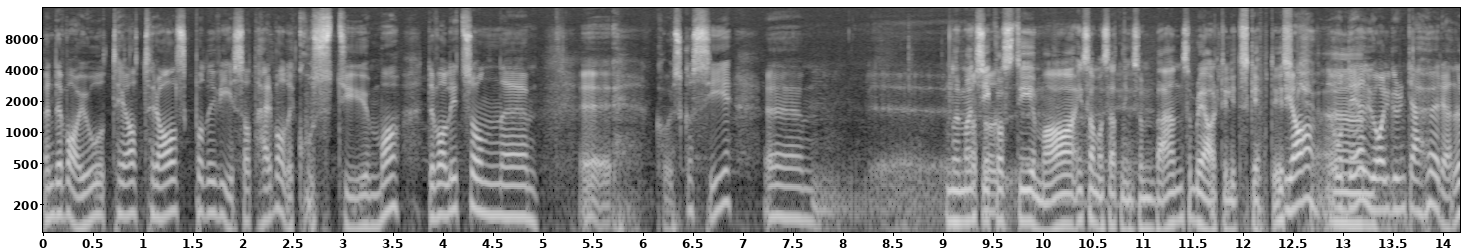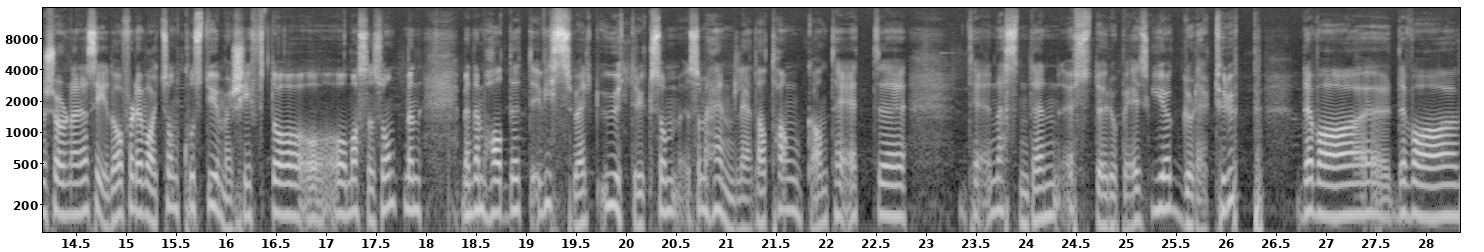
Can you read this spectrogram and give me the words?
Men det var jo teatralsk på det viset at her var det kostymer. Det var litt sånn eh, eh, Hva vi skal si eh, eh, Når man altså- sier kostymer i samme setning som band, så blir jeg alltid litt skeptisk. ja, og det er jo Um, all grunn til jeg hører det sjøl når jeg sier det òg, for det var ikke sånn kostymeskift og, og, og masse sånt, men, men de hadde et visuelt uttrykk som, som henleda tankene til et eh, til, nesten til en østeuropeisk gjøglertrupp. Det var, det var,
